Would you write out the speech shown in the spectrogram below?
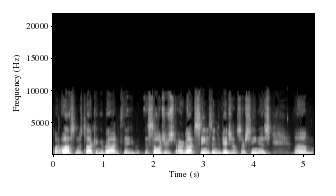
what Austin was talking about. The, the soldiers are not seen as individuals; they're seen as um,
